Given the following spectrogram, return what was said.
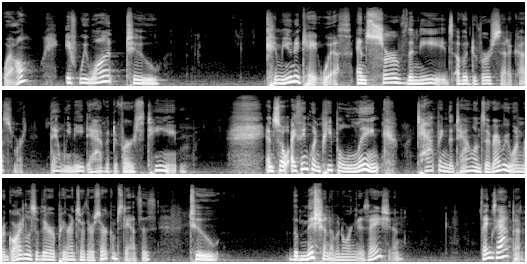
Well, if we want to communicate with and serve the needs of a diverse set of customers, then we need to have a diverse team. And so I think when people link tapping the talents of everyone, regardless of their appearance or their circumstances, to the mission of an organization, things happen.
